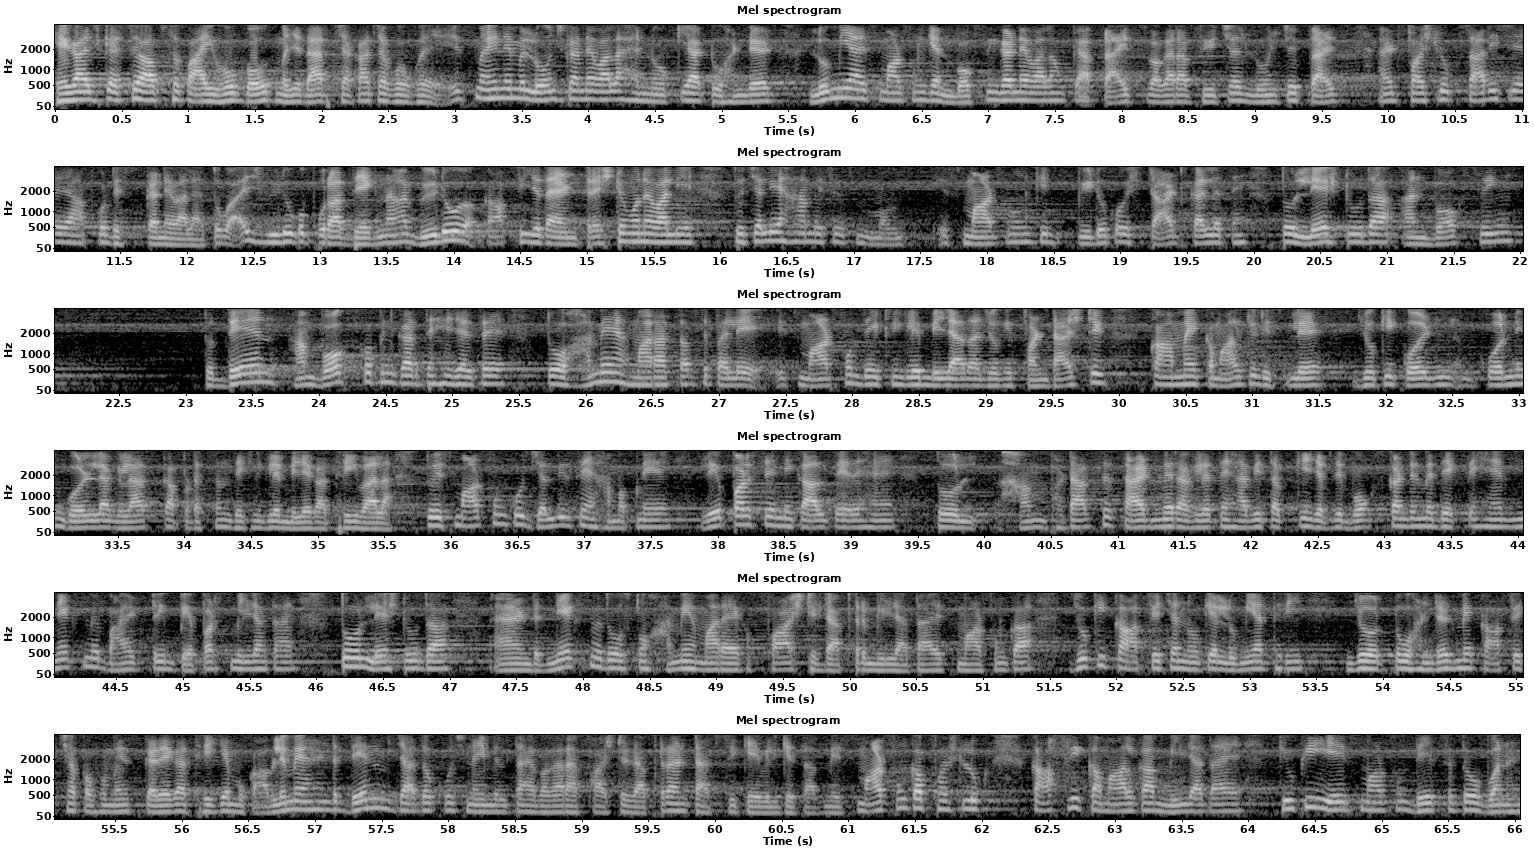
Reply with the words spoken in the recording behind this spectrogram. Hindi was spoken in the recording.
है गाइज़ कैसे आप सब? आई हो बहुत मज़ेदार, चकाचक हो गए। इस महीने में लॉन्च करने वाला है नोकिया 200 लुमिया स्मार्टफ़ोन की अनबॉक्सिंग करने वाला हूँ। क्या प्राइस वगैरह future launch price and first look सारी चीज़ें आपको डिस्कस करने वाला है। तो इस वीडियो को पूरा देखना। वीडियो काफ़ी ज़्यादा इंटरेस्टिंग होने वाली है। तो चलिए हम इस स्मार्टफ़ोन की वीडियो को स्टार्ट कर लेते हैं। तो लेट्स टू द अनबॉक्सिंग तो देन हम बॉक्स को ओपन करते हैं जैसे तो हमें हमारा सबसे पहले स्मार्टफ़ोन देखने के लिए मिल जाता है जो कि फंटास्टिक काम है, कमाल की डिस्प्ले जो कि कॉर्निंग गोल्डा ग्लास का प्रोटेक्शन देखने के लिए मिलेगा थ्री वाला। तो स्मार्टफ़ोन को जल्दी से हम अपने रेपर से निकालते हैं तो हम फटाक से साइड में रख लेते हैं अभी तक की, जब से बॉक्स कंटेंट में देखते हैं नेक्स्ट में बाहर ट्रिम पेपर्स मिल जाता है। तो let's to the end next में दोस्तों हमें हमारा एक फास्ट अडाप्टर मिल जाता है स्मार्टफ़ोन का, जो कि काफ़ी अच्छा नोकिया लुमिया थ्री जो 200 में काफ़ी अच्छा परफॉर्मेंस करेगा। थ्री के मुकाबले में एंड देन ज़्यादा कुछ नहीं मिलता है वगैरह fast adapter and type C cable के साथ में। स्मार्टफ़ोन का फ़र्स्ट लुक काफ़ी कमाल का मिल जाता है, क्योंकि ये स्मार्टफ़ोन देख सकते हो वन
